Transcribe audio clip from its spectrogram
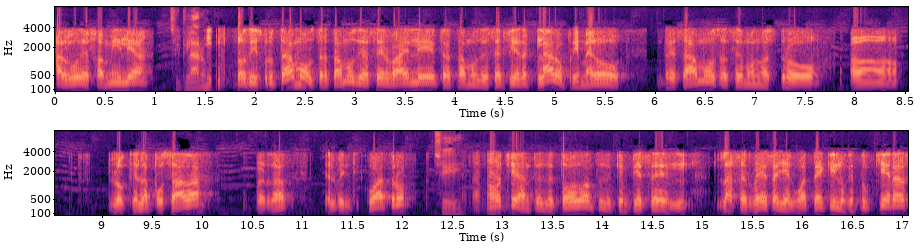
algo de familia. Sí, claro. Y lo disfrutamos, tratamos de hacer baile, tratamos de hacer fiesta. Claro, primero rezamos, hacemos nuestro, ah, lo que es la posada, ¿verdad? El 24 Sí. la noche, antes de todo, antes de que empiece el- la cerveza y el guateque y lo que tú quieras,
